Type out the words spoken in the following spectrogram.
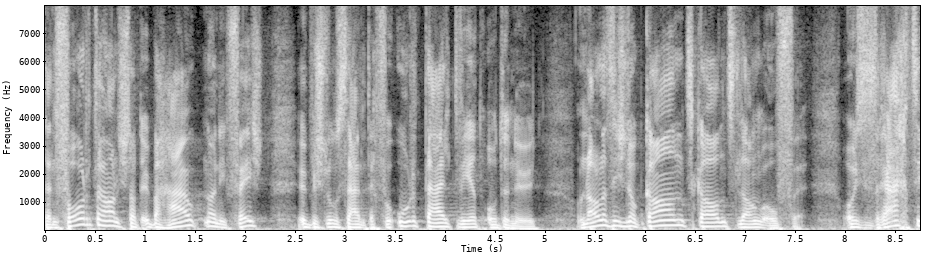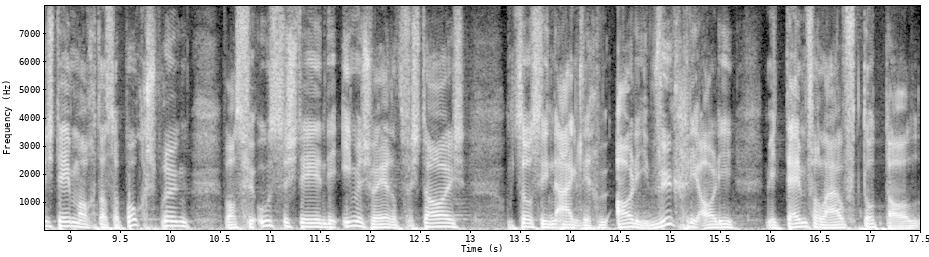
Denn vordran steht überhaupt noch nicht fest, ob er schlussendlich verurteilt wird oder nicht. Und alles ist noch ganz, ganz lang offen. Unser Rechtssystem macht also Bocksprünge, was für Außenstehende immer schwerer zu verstehen ist. Und so sind eigentlich alle, wirklich alle, mit dem Verlauf total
